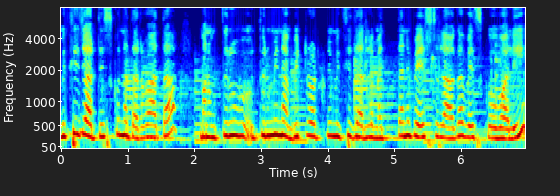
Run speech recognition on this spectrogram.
మిక్సీ జార్ తీసుకున్న తర్వాత మనం తురు తురిమిన బీట్రూట్ని మిక్సీ జార్లో మెత్తని పేస్ట్ లాగా వేసుకోవాలి.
